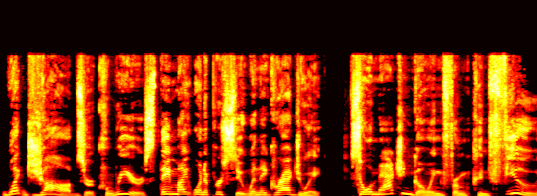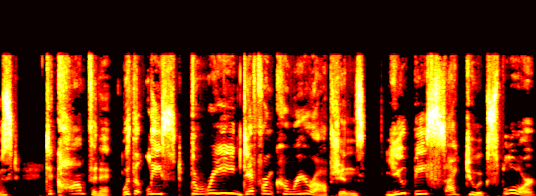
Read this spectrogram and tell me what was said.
what jobs or careers they might want to pursue when they graduate. So imagine going from confused to confident with at least three different career options you'd be psyched to explore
